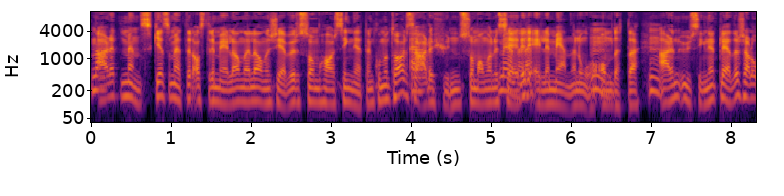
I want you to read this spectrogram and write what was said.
Nei. Er det et menneske som heter Astrid Mæland eller Anders Giæver som har signert en kommentar, så Ja. er det hun som analyserer Mener. Mm. eller mener noe om dette. Er det en usignert leder, så er det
